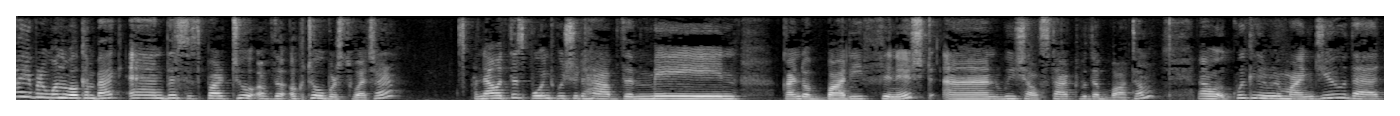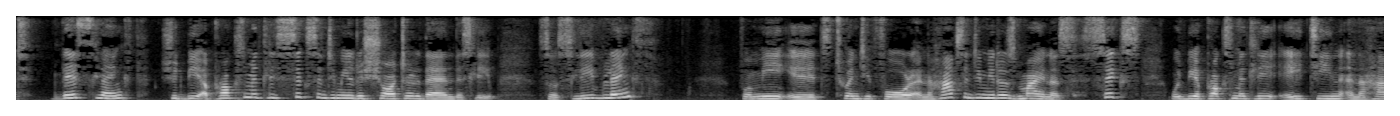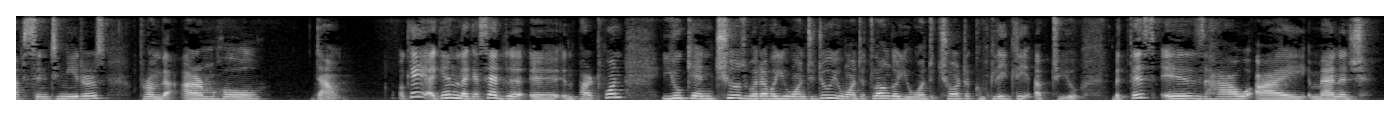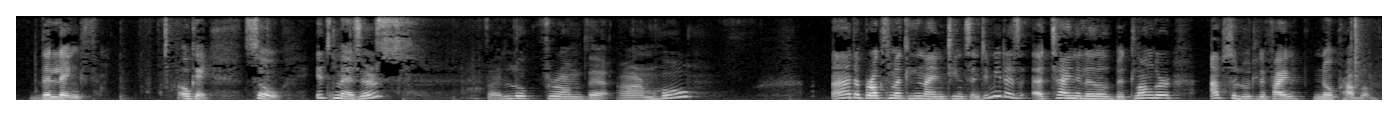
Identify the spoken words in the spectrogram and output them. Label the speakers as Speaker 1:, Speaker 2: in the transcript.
Speaker 1: Hi everyone, welcome back and this is part two of the October sweater. Now at this point we should have the main kind of body finished and we shall start with the bottom. Now I'll quickly remind you that this length should be approximately 6 centimeters shorter than the sleeve. So sleeve length for me it's 24 and a half centimeters minus 6 would be approximately 18 and a half centimeters from the armhole down okay again like i said uh, uh, in part one you can choose whatever you want to do you want it longer you want it shorter completely up to you but this is how i manage the length okay so it measures if i look from the armhole at approximately 19 centimeters a tiny little bit longer absolutely fine no problem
